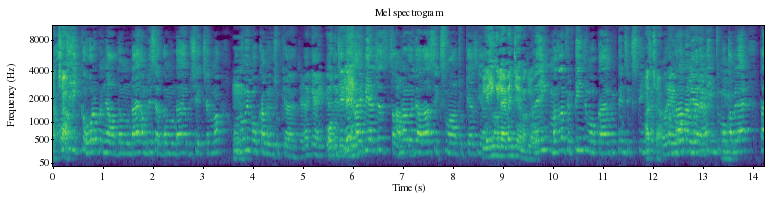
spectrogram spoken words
ਅੱਛਾ। ਉੱਥੇ ਇੱਕ ਹੋਰ ਪੰਜਾਬ ਦਾ ਮੁੰਡਾ ਹੈ ਅੰਮ੍ਰਿਤਸਰ ਦਾ ਮੁੰਡਾ ਹੈ ਅਭਿਸ਼ੇਕ ਸ਼ਰਮਾ ਉਹਨੂੰ ਵੀ ਮੌਕਾ ਮਿਲ ਚੁੱਕਿਆ ਹੈ। ਜਿਹੜਾ ਕਿ ਆਈਪੀਐਲ ਦੇ ਜਿਹਨੇ IPL 'ਚ ਸਭ ਨਾਲੋਂ ਜ਼ਿਆਦਾ 6 ਮਾਰ ਚੁੱਕਿਆ ਸੀ। ਪਲੇਇੰਗ 11 ਚ ਹੈ ਮਤਲਬ। ਪਲੇਇੰਗ ਮਤਲਬ 15 ਚ ਮੌਕਾ ਹੈ 15 16 ਚ ਅੱਛਾ। 15 ਔਰ ਇਹ ਮੈਂਬਰ ਦੀ। ਟੀਮ ਚ ਮੌਕਾ ਮਿਲਿਆ ਹੈ, ਤਾਂ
